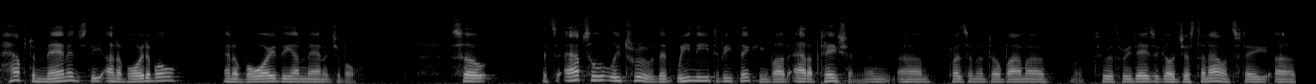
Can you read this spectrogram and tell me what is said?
have to manage the unavoidable and avoid the unmanageable. So it's absolutely true that we need to be thinking about adaptation. And um, President Obama, two or three days ago, just announced a, uh,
